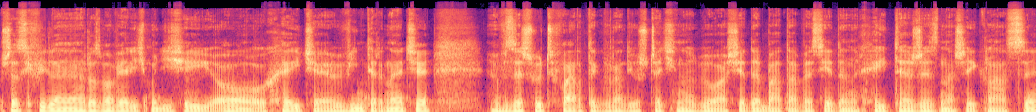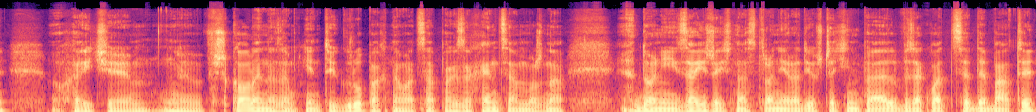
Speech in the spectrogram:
Przez chwilę rozmawialiśmy dzisiaj o hejcie w internecie. W zeszły czwartek w Radiu Szczecin odbyła się debata w S1 hejterzy z naszej klasy. O hejcie e, w szkole, na zamkniętych grupach, na Whatsappach. Zachęcam, można do niej zajrzeć na stronie radioszczecin.pl w zakładce debaty.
